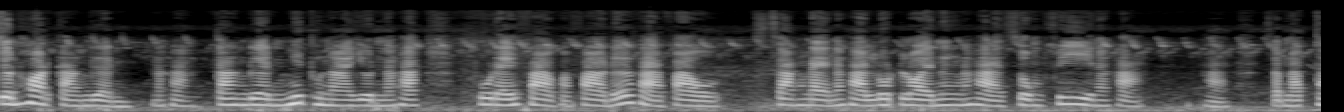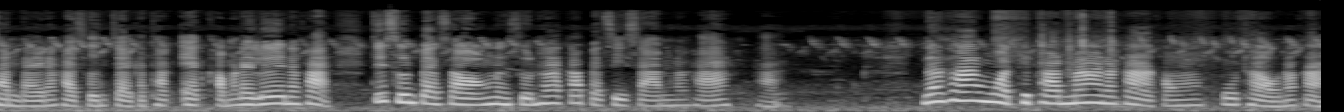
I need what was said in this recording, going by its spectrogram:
จนฮอดกลางเดือนนะคะ กลางเดือนมิถุนายนนะคะ ผู้ใดฝ่ากกับฝ่ากเด้อค่ะฝ่าสั่งใดนะคะลดลอยหนึงนะคะทรงฟรีนะคะ ค่ะสำหรับท่านใดนะคะ สนใจกระทักแอดเขามาได้เลยนะคะ ที่ 0 8 2 1 0 5 9 8 4 3 นะคะค่ะแนวทางงวดที่ผ่านมานะคะ ของปูเถานะคะ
